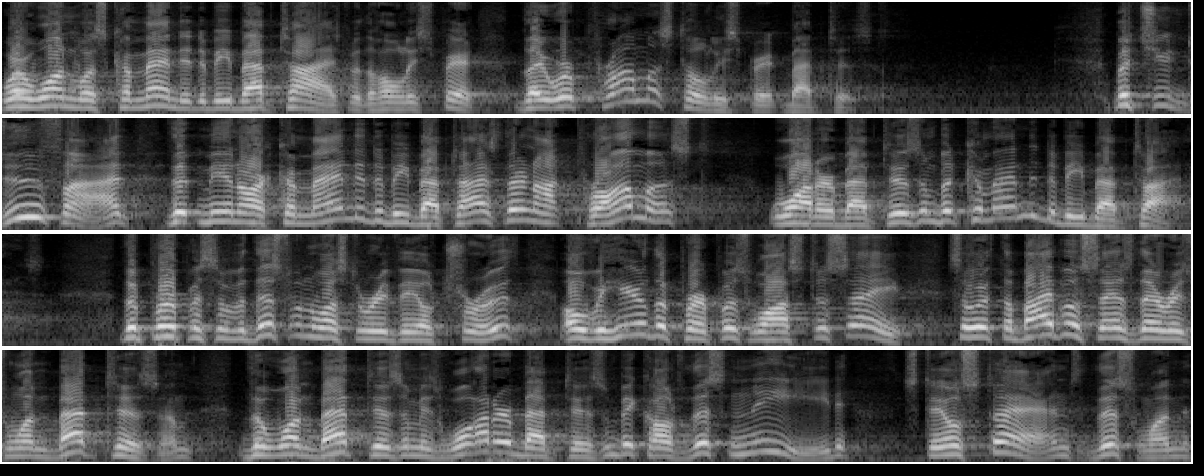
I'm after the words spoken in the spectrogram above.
where one was commanded to be baptized with the Holy Spirit. They were promised Holy Spirit baptism. But you do find that men are commanded to be baptized. They're not promised water baptism, but commanded to be baptized. The purpose of this one was to reveal truth. Over here, the purpose was to save. So if the Bible says there is one baptism, the one baptism is water baptism because this need still stands, this one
